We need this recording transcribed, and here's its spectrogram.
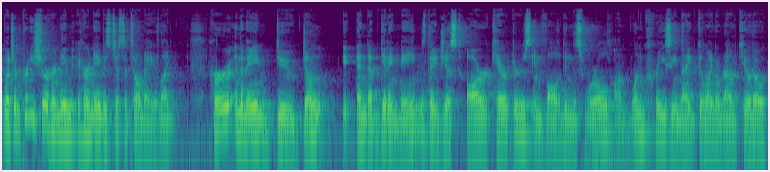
which I'm pretty sure her name, her name is just Otome. Like her and the main dude don't end up getting names. They just are characters involved in this world on one crazy night going around Kyoto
